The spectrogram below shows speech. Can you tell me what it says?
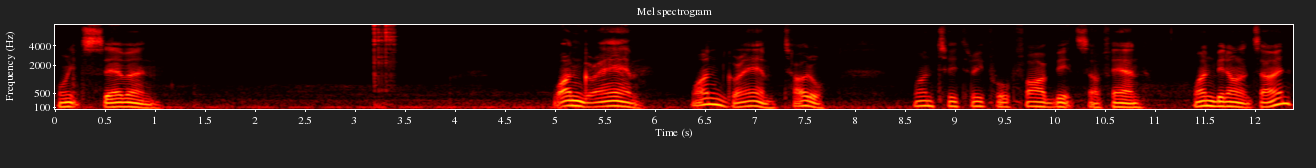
Point seven. One gram. One gram total. One, two, three, four, five bits. I found one bit on its own.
